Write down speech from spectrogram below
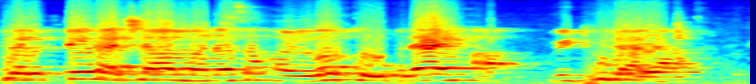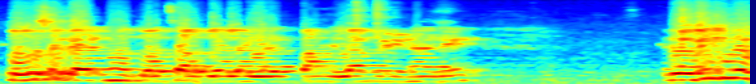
प्रत्येकाच्या मनाचा हळवा कोपरा आहे हा विठुराया तो सगळ्यात महत्त्वाचा आपल्याला यात पाहायला मिळणार आहे. रवींद्र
